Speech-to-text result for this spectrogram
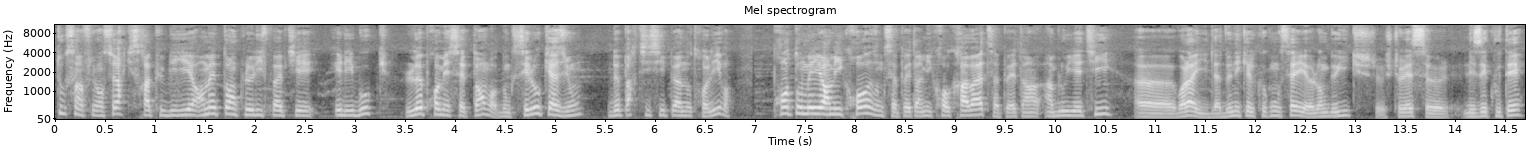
Tous influenceurs, qui sera publié en même temps que le livre papier et l'ebook le 1er septembre. Donc c'est l'occasion de participer à notre livre. Prends ton meilleur micro, donc ça peut être un micro cravate, ça peut être un, Blue Yeti. Euh, voilà, il a donné quelques conseils, euh, langue de geek, je te laisse euh, les écouter.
